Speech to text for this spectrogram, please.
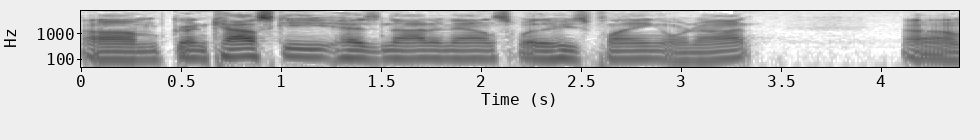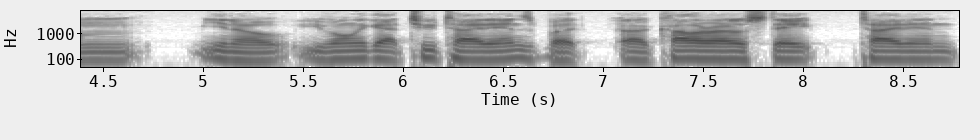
Um, Gronkowski has not announced whether he's playing or not. Um, you know, you've only got two tight ends, but uh, Colorado State tight end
